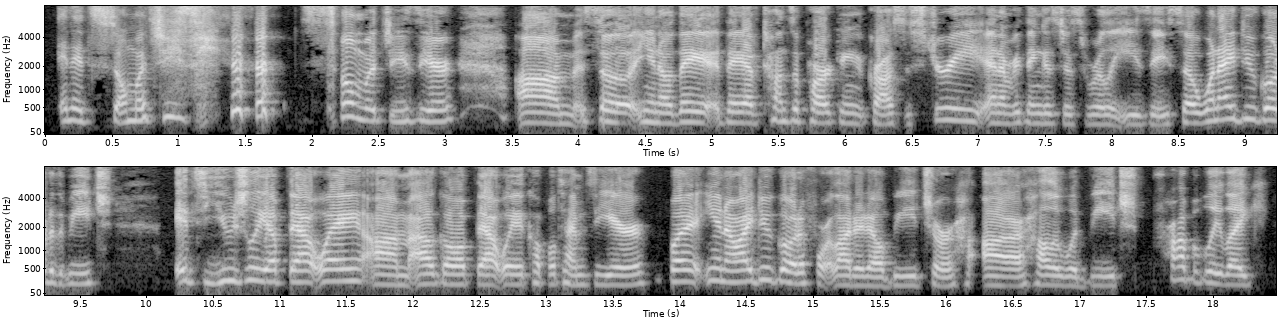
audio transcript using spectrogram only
and it's so much easier. so much easier. Um, so you know they they have tons of parking across the street, and everything is just really easy. So when I do go to the beach, it's usually up that way. Um, I'll go up that way a couple times a year, but you know, I do go to Fort Lauderdale Beach or uh, Hollywood Beach probably like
